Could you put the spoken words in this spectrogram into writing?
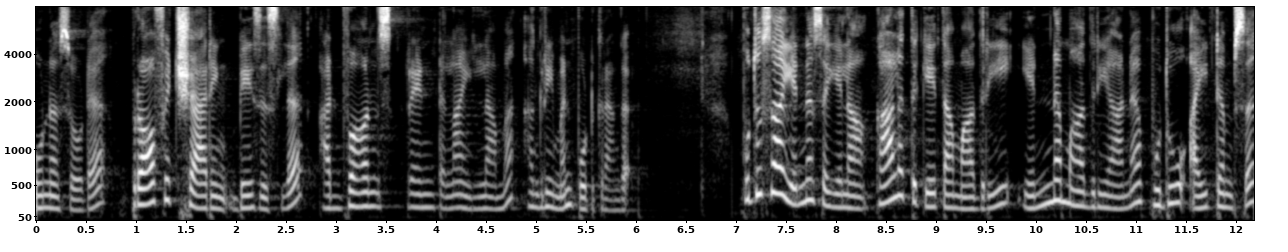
ஓனர்ஸோட ப்ராஃபிட் ஷேரிங் பேசிஸில் அட்வான்ஸ் ரெண்டெல்லாம் இல்லாமல் அக்ரிமெண்ட் போட்டுக்கிறாங்க. புதுசாக என்ன செய்யலாம்? காலத்துக்கு ஏற்ற மாதிரி என்ன மாதிரியான புது ஐட்டம்ஸை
